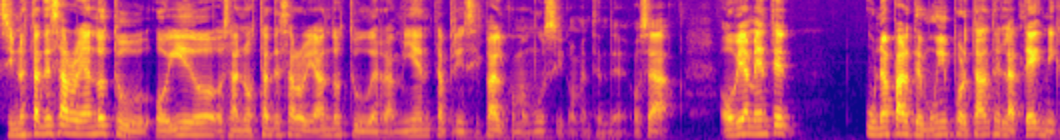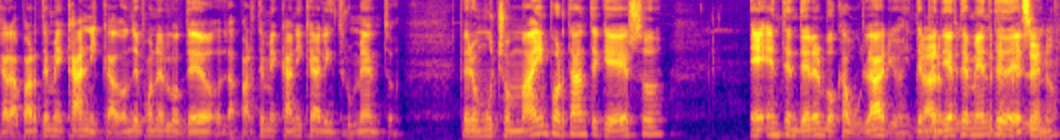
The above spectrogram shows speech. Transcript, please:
Si no estás desarrollando tu oído, o sea, no estás desarrollando tu herramienta principal como músico, ¿me entiendes? O sea, obviamente una parte muy importante es la técnica, la parte mecánica, dónde poner los dedos, la parte mecánica del instrumento. Pero mucho más importante que eso es entender el vocabulario, Claro, que te- independientemente que te del... expresé, ¿no?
